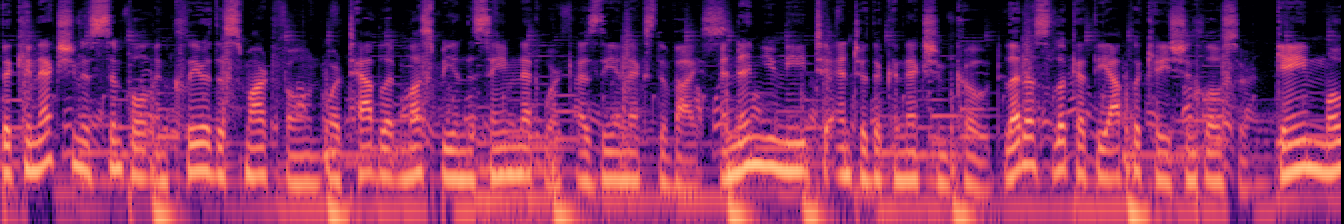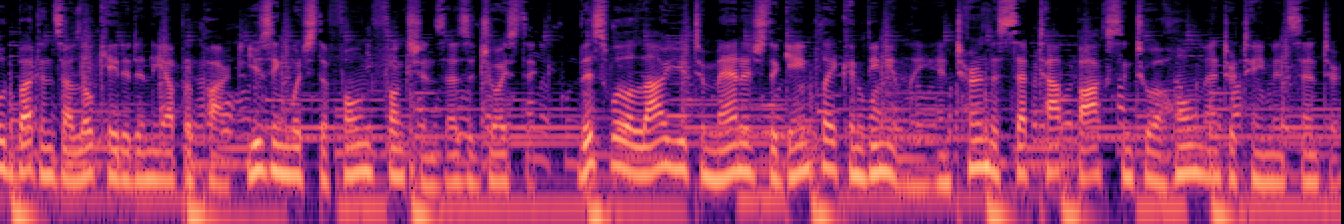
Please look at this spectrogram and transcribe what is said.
The connection is simple and clear. The smartphone or tablet must be in the same network as the inext device. And then you need to enter the connection code. Let us look at the application closer. Game mode buttons are located in the upper part, using which the phone functions as a joystick. This will allow you to manage the gameplay conveniently and turn the set-top box into a home entertainment center.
